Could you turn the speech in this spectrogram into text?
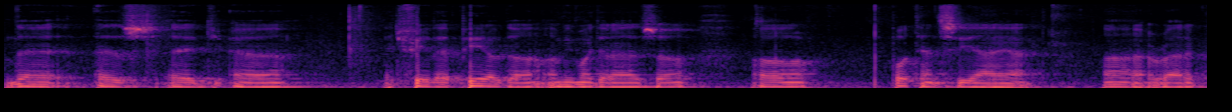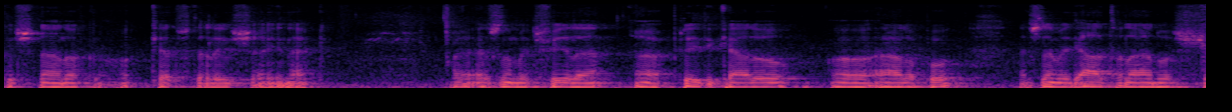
de ez egy, egyféle példa, ami magyarázza a potenciáját a Radha Krishnának a kedvteléseinek. Ez nem egyféle prédikáló állapot, ez nem egy általános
